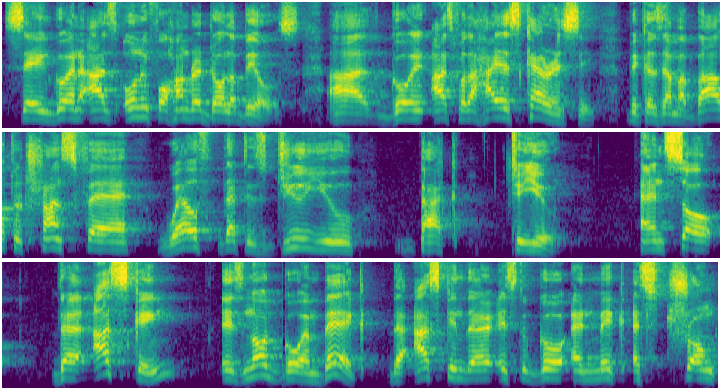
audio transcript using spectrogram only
saying, go and ask only for $100 bills. Uh, go and ask for the highest currency because I'm about to transfer wealth that is due you back to you. And so the asking is not go and beg. The asking there is to go and make a strong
